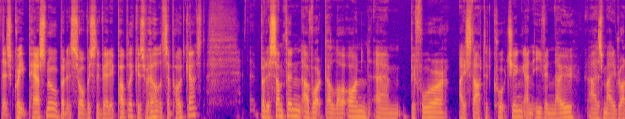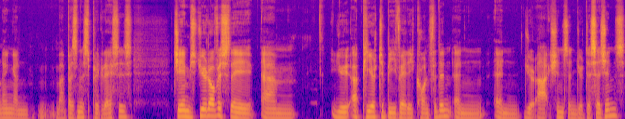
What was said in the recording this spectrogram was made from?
that's quite personal, but it's obviously very public as well. It's a podcast but it's something I've worked a lot on um, before I started coaching, and even now as my running and my business progresses. James, you're obviously um, you appear to be very confident in in your actions and your decisions,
